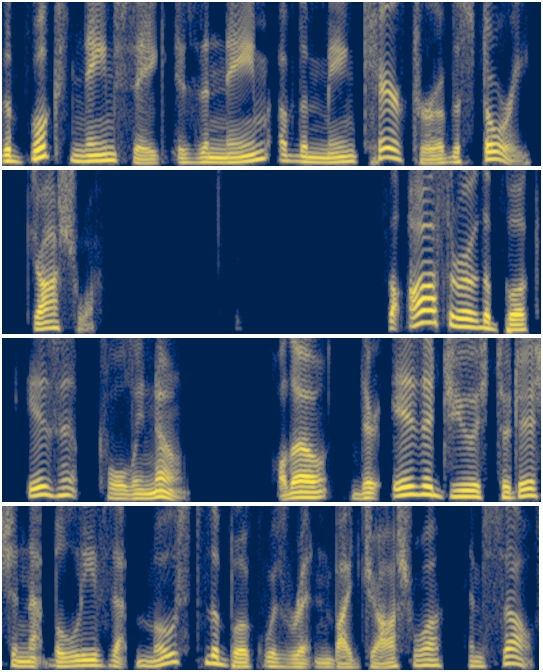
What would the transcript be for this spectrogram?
the book's namesake is the name of the main character of the story, Joshua. The author of the book isn't fully known, although there is a Jewish tradition that believes that most of the book was written by Joshua himself.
